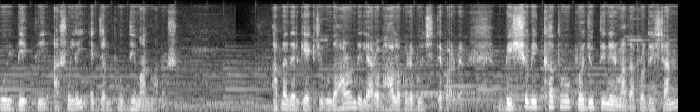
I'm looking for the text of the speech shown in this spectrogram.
ওই ব্যক্তি আসলেই একজন বুদ্ধিমান মানুষ। আপনাদেরকে একটি উদাহরণ দিলে আরও ভালো করে বুঝতে পারবেন। বিশ্ববিখ্যাত প্রযুক্তি নির্মাতা প্রতিষ্ঠান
